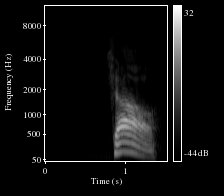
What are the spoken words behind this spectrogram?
Tchau!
